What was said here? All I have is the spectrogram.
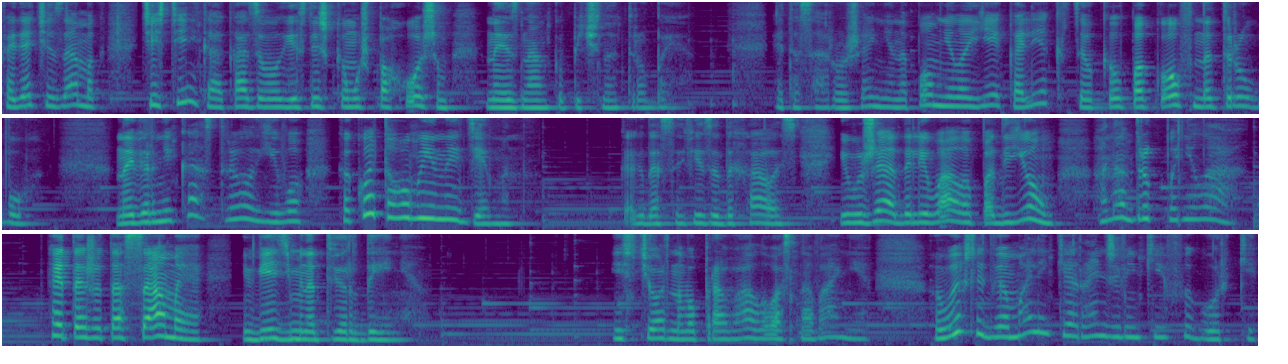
Ходячий замок частенько оказывал ей слишком уж похожим на изнанку печной трубы. Это сооружение напомнило ей коллекцию колпаков на трубу – наверняка строил его какой-то огненный демон. Когда Софи задыхалась и уже одолевала подъем, она вдруг поняла, это же та самая ведьмина твердыня. Из черного провала у основания вышли две маленькие оранжевенькие фигурки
